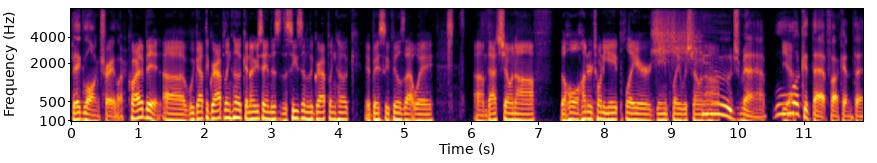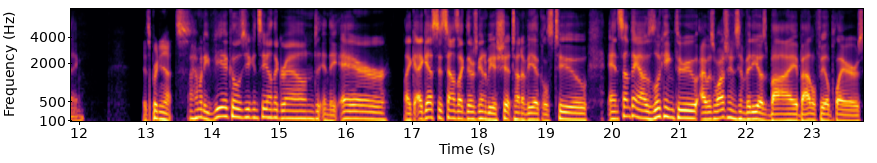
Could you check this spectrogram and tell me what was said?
Big long trailer. quite a bit. Uh, we got the grappling hook. I know you're saying this is the season of the grappling hook. It basically feels that way. Um, that's showing off. The whole 128 player gameplay was showing off. Huge map. Yeah. Look at that fucking thing. It's pretty nuts. How many vehicles you can see on the ground, in the air. Like, I guess it sounds like there's going to be a shit ton of vehicles too. And something I was looking through, I was watching some videos by Battlefield players,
